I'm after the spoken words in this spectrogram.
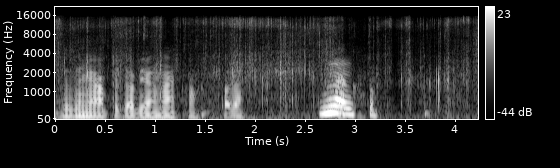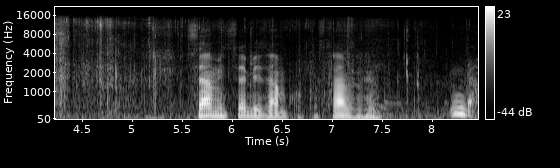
I sad sam ja opet dobio onako, pa da. Ja Tako. isto. Sami sebi zamku postavili, jel? Da.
